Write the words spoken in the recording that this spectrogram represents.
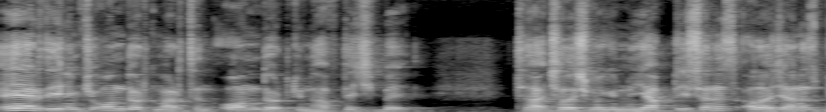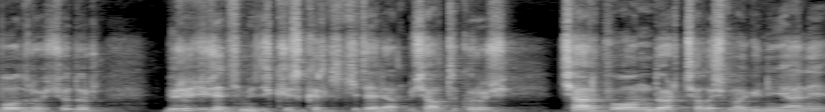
Eğer diyelim ki 14 Mart'ın 14 gün hafta içi çalışma gününü yaptıysanız alacağınız bodro şudur. Brüt ücretimiz 242 TL 66 kuruş çarpı 14 çalışma günü yani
